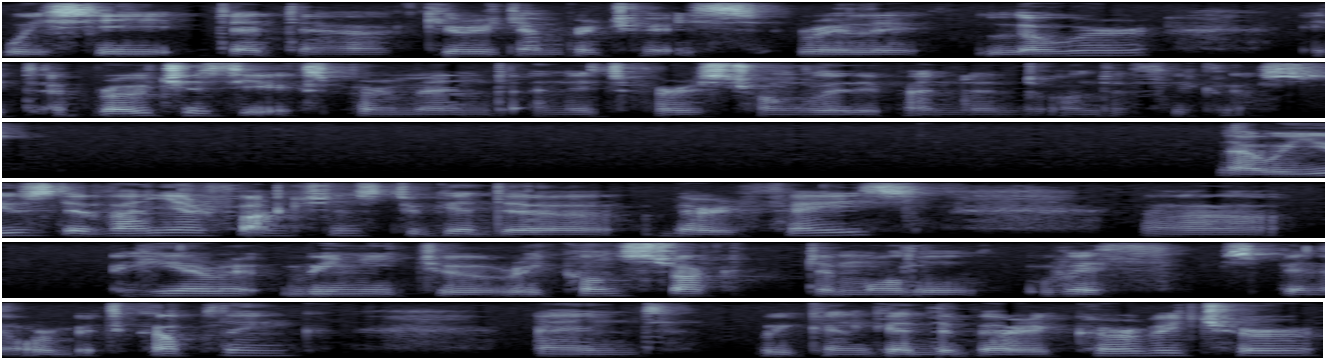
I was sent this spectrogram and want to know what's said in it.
We see that the Curie temperature is really lower. It approaches the experiment and it's very strongly dependent on the thickness. Now we use the Wannier functions to get the Berry phase. Uh, here we need to reconstruct the model with spin-orbit coupling and we can get the Berry curvature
